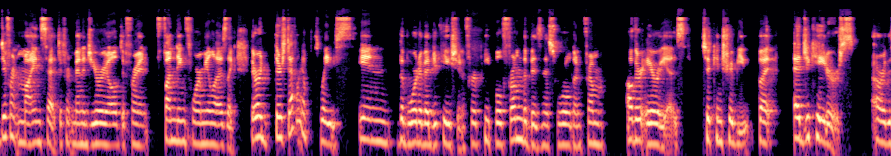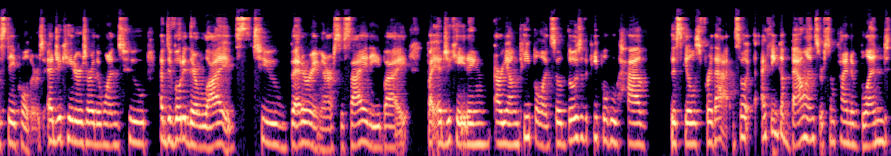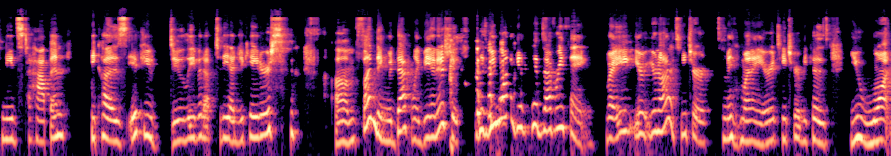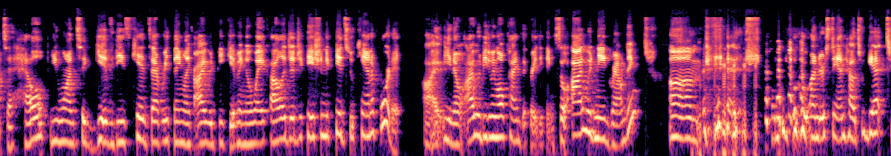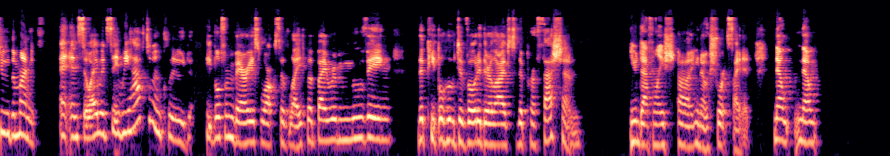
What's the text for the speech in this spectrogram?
different mindset, different managerial, different funding formulas. Like there are there's definitely a place in the Board of Education for people from the business world and from other areas to contribute. But educators, are the stakeholders. Educators are the ones who have devoted their lives to bettering our society by by educating our young people, and so those are the people who have the skills for that. So I think a balance or some kind of blend needs to happen because if you do leave it up to the educators, um, funding would definitely be an issue because we want to give kids everything, right? You're you're not a teacher to make money. You're a teacher because you want to help. You want to give these kids everything. Like I would be giving away college education to kids who can't afford it. I, you know, I would be doing all kinds of crazy things. So I would need grounding, um, people who understand how to get to the money. And, and so I would say we have to include people from various walks of life, but by removing the people who've devoted their lives to the profession, you're definitely, uh, you know, short-sighted. Now, now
